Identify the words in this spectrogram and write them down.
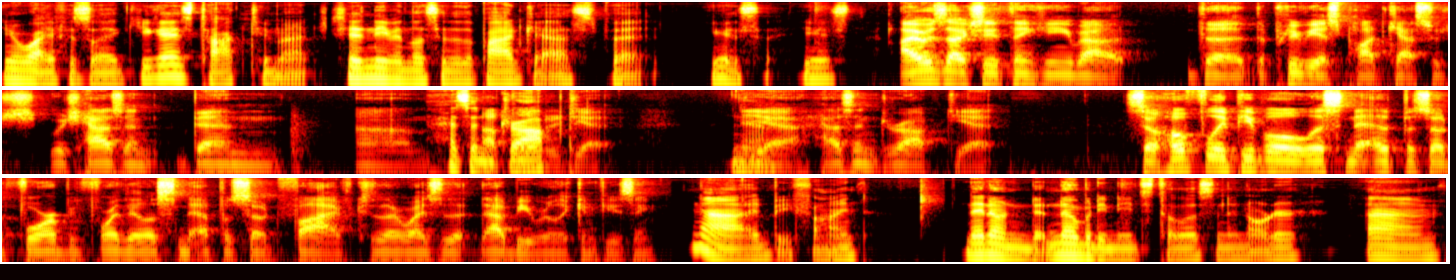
your wife is like, you guys talk too much. She didn't even listen to the podcast, but you guys you guys. I was actually thinking about the the previous podcast, which which hasn't been um, Hasn't dropped. yet. Yeah. Yeah, hasn't dropped yet. So hopefully people will listen to episode four before they listen to episode five, because otherwise that would be really confusing. Nah, it'd be fine. They don't. Nobody needs to listen in order. Um,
